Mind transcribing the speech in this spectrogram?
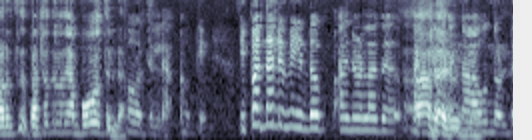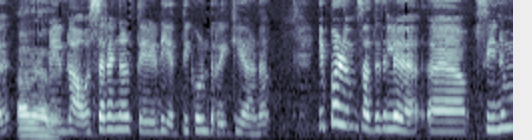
പറ്റ- പറ്റത്തില്ല ഞാൻ പോകത്തില്ല. പോകത്തില്ല. ഓക്കെ. ഇപ്പൊ എന്തായാലും വീണ്ടും അതിനുള്ളത് ആവുന്നുണ്ട്. വീണ്ടും അവസരങ്ങൾ തേടി എത്തിക്കൊണ്ടിരിക്കുകയാണ് ഇപ്പോഴും സത്യത്തിൽ സിനിമ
